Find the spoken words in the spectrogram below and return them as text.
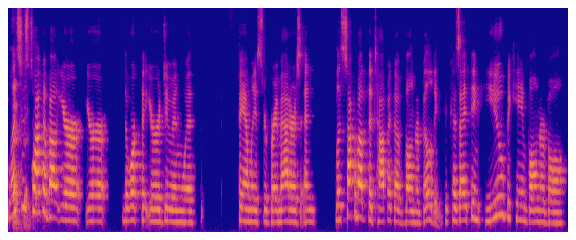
let's that's just right. talk about your your the work that you're doing with families through Grey Matters and let's talk about the topic of vulnerability because I think you became vulnerable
